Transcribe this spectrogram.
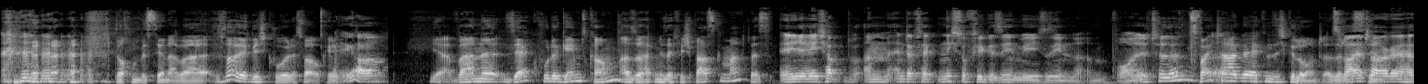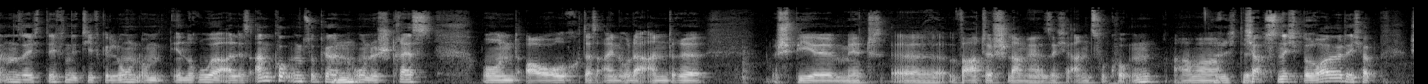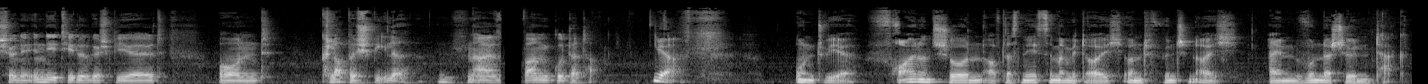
Doch ein bisschen, aber es war wirklich cool, es war okay. Ja, Ja, war eine sehr coole Gamescom, also hat mir sehr viel Spaß gemacht. Es, ich habe im Endeffekt nicht so viel gesehen, wie ich sehen wollte. zwei Tage hätten sich gelohnt. Also Zwei das- Tage hätten sich definitiv gelohnt, um in Ruhe alles angucken zu können, ohne Stress und auch das ein oder andere Spiel mit äh, Warteschlange sich anzugucken. Aber Richtig. ich habe es nicht bereut. Ich habe schöne Indie-Titel gespielt und Kloppe-Spiele. Also war ein guter Tag. Ja. Und wir freuen uns schon auf das nächste Mal mit euch und wünschen euch einen wunderschönen Tag.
